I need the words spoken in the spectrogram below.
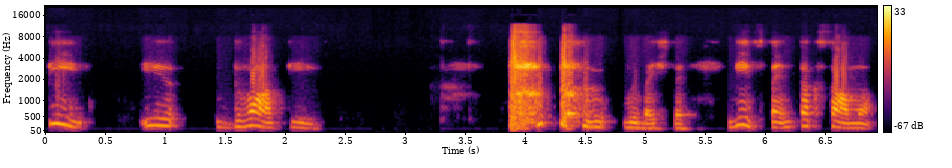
пі і 2 пі, вибачте, відстань так само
